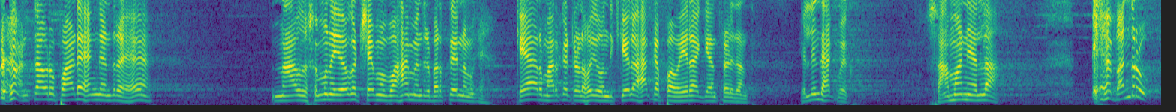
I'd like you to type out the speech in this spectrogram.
ಅಂಥವ್ರು ಪಾಡೆ ಹೆಂಗಂದರೆ ನಾವು ಸುಮ್ಮನೆ ಯೋಗಕ್ಷೇಮ ವಹಾಮಿ ಅಂದರೆ ಬರ್ತೇನೆ ನಮಗೆ. ಕೆ ಆರ್ ಮಾರ್ಕೆಟ್ ಒಳಗೆ ಹೋಗಿ ಒಂದು ಕೇಲು ಹಾಕಪ್ಪ ವೈರಾಗ್ಯ ಅಂತ ಹೇಳಿದಂತ. ಎಲ್ಲಿಂದ ಹಾಕಬೇಕು? ಸಾಮಾನ್ಯ ಅಲ್ಲ. ಬಂದರು.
